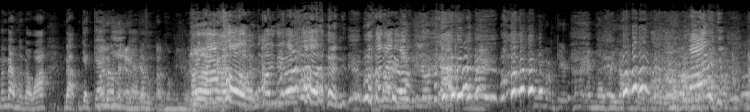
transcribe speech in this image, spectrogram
มันแบบเหมือนแบบว่าแบบอย่าแกล้งไม่แล้วทำไมอีกแอนอย่าไม่กล้าสบตาพี่ทอมมี่เลย ไม่กล้าเขินเอาจริงๆว่าเขินเข้าใจปะคือสังเกตทำไมแอนมองเพดานบ่อยไม่คือ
